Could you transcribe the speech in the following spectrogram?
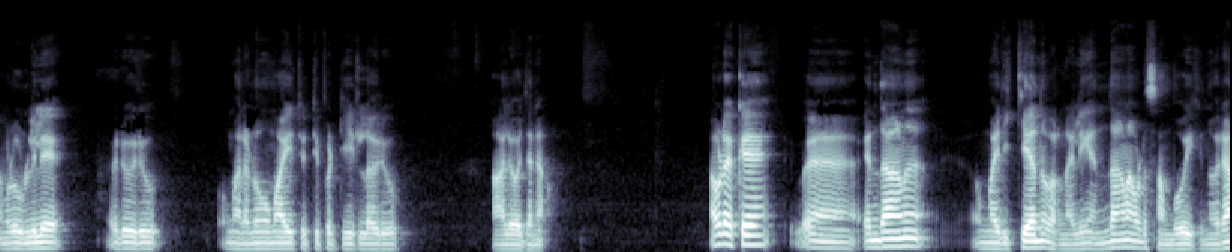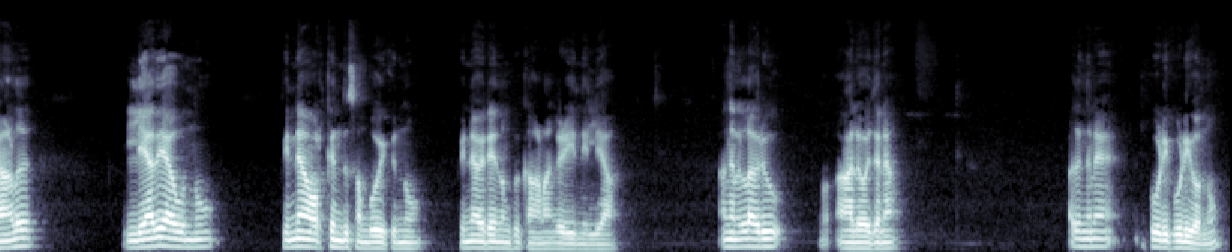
നമ്മുടെ ഉള്ളിലെ ഒരു ഒരു മരണവുമായി ചുറ്റിപ്പറ്റിയിട്ടുള്ള ഒരു ആലോചന. അവിടെയൊക്കെ എന്താണ് മരിക്കുക എന്ന് പറഞ്ഞാൽ എന്താണ് അവിടെ സംഭവിക്കുന്നത്? ഒരാൾ ഇല്ലാതെയാവുന്നു. പിന്നെ അവർക്ക് എന്ത് സംഭവിക്കുന്നു? പിന്നെ അവരെ നമുക്ക് കാണാൻ കഴിയുന്നില്ല. അങ്ങനെയുള്ള ഒരു ആലോചന അതിങ്ങനെ കൂടിക്കൂടി വന്നു.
